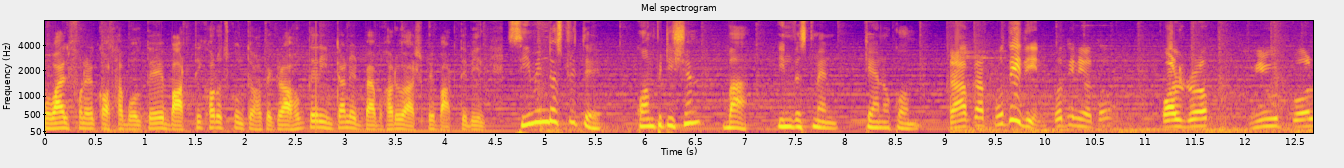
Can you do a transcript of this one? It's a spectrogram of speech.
মোবাইল ফোনের কথা বলতে বাড়তি খরচ গুনতে হবে গ্রাহকদের ইন্টারনেট ব্যবহারেও আসবে বাড়তি বিল। সিম ইন্ডাস্ট্রিতে কম্পিটিশন বা ইনভেস্টমেন্ট কেন কম? গ্রাহকরা প্রতিদিন প্রতিনিয়ত কল ড্রপ মিউট কল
